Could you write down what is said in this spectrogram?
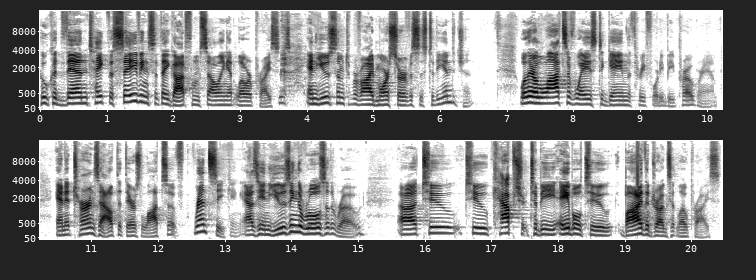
who could then take the savings that they got from selling at lower prices and use them to provide more services to the indigent. Well, there are lots of ways to game the 340B program. And it turns out that there's lots of rent seeking, as in using the rules of the road uh, to, to capture, to be able to buy the drugs at low price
